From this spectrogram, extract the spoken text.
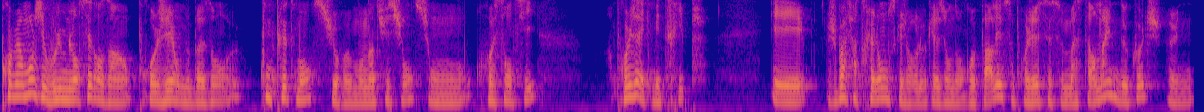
Premièrement, j'ai voulu me lancer dans un projet en me basant euh, complètement sur euh, mon intuition, sur mon ressenti, un projet avec mes tripes. Et je ne vais pas faire très long parce que j'aurai l'occasion d'en reparler. Ce projet, c'est ce mastermind de coach, une,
